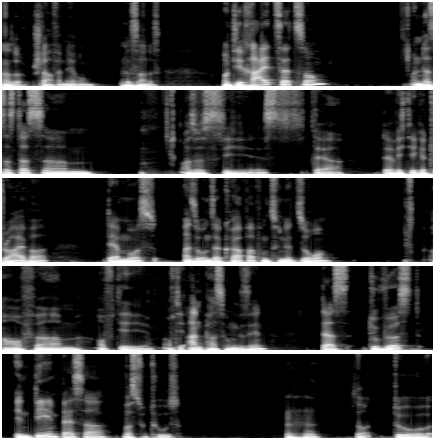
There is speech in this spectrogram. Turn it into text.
Also Schlafernährung, das Mhm. alles. Und die Reizsetzung, und das ist das, ähm, also ist, die, ist der, der wichtige Driver, der muss, also unser Körper funktioniert so auf, ähm, auf, die, auf die Anpassung gesehen, dass du wirst in dem besser, was du tust. Mhm. So, du,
